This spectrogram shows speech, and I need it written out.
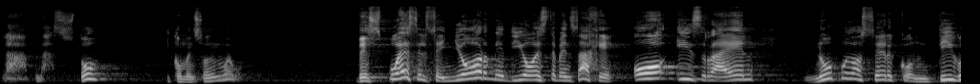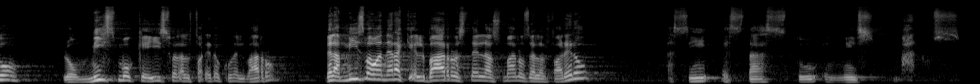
la aplastó y comenzó de nuevo. Después el Señor me dio este mensaje, oh Israel, ¿no puedo hacer contigo lo mismo que hizo el alfarero con el barro? De la misma manera que el barro está en las manos del alfarero, así estás tú en mis manos.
